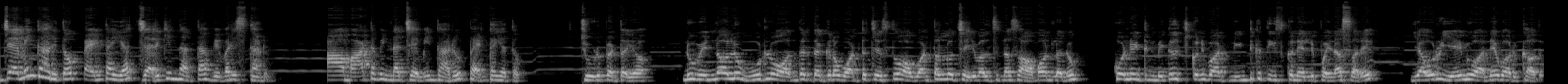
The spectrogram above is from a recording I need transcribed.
జమీందారితో పెంటయ్య జరిగిందంతా వివరిస్తాడు. ఆ మాట విన్న జమీందారు పెంటయ్యతో. చూడు పెట్టయ్య నువ్వు ఇన్నాళ్ళు ఊర్లో అందరి దగ్గర వంట చేస్తూ ఆ వంటల్లో చేయవలసిన సామాన్లను కొన్నింటిని మిగిల్చుకుని వాటిని ఇంటికి తీసుకుని వెళ్ళిపోయినా సరే ఎవరు ఏమి అనేవారు కాదు.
